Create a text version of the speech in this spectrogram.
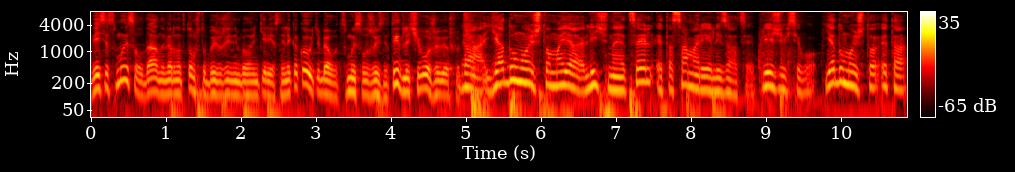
весь и смысл, да, наверное, в том, чтобы жизнь была интересной. Или какой у тебя вот смысл жизни? Ты для чего живешь вообще? Да, я думаю, что моя личная цель – это самореализация, прежде всего. Я думаю, что это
